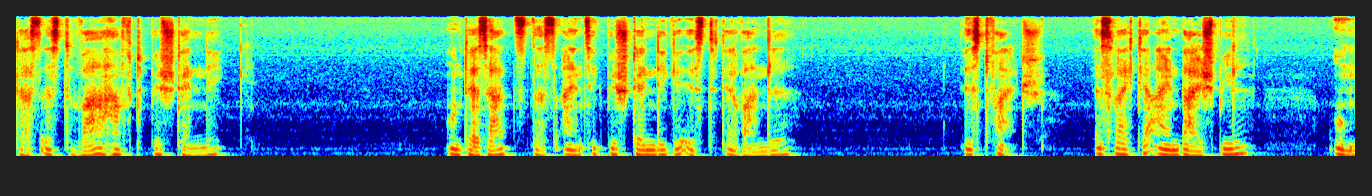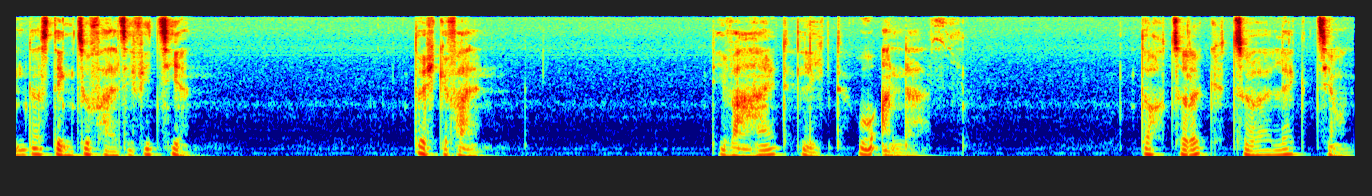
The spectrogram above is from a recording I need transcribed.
das ist wahrhaft beständig und der Satz, das einzig Beständige ist der Wandel, ist falsch. Es reicht ja ein Beispiel, um das Ding zu falsifizieren. Durchgefallen. Die Wahrheit liegt woanders. Doch zurück zur Lektion.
